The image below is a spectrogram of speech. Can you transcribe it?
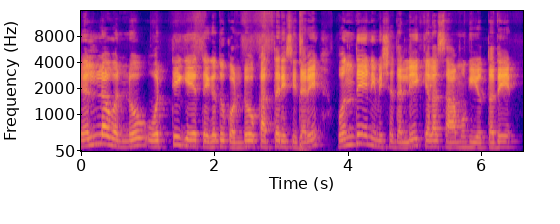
ಎಲ್ಲವನ್ನು ಒಟ್ಟಿಗೆ ತೆಗೆದುಕೊಂಡು ಕತ್ತರಿಸಿದರೆ ಒಂದೇ ನಿಮಿಷದಲ್ಲಿ ಕೆಲಸ ಮುಗಿಯುತ್ತದೆ.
